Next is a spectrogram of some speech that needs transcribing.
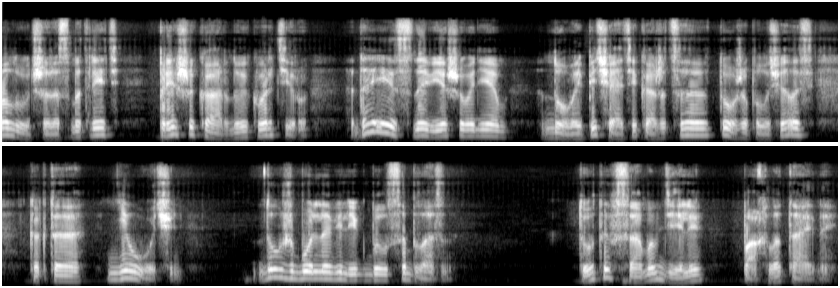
получше рассмотреть прешикарную квартиру, да и с навешиванием новой печати, кажется, тоже получалось как-то не очень. Да уж больно велик был соблазн. Тут и в самом деле пахло тайной.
